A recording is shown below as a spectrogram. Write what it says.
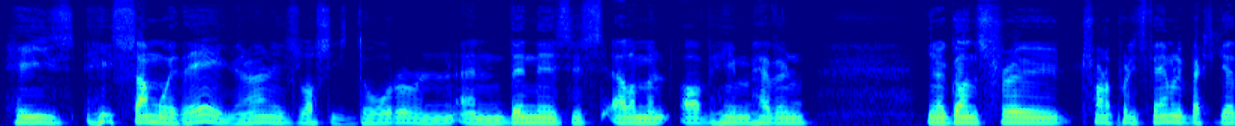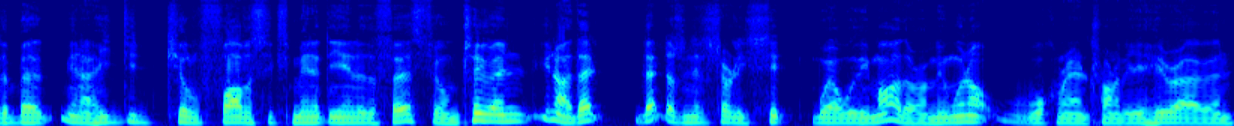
he's he's somewhere there, you know, and he's lost his daughter, and and then there's this element of him having. You know, gone through trying to put his family back together, but you know he did kill five or six men at the end of the first film too, and you know that that doesn't necessarily sit well with him either. I mean, we're not walking around trying to be a hero and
